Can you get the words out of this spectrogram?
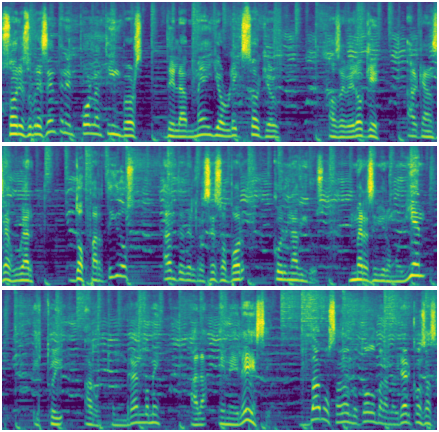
Sobre su presente en el Portland Timbers de la Major League Soccer, aseveró que alcancé a jugar dos partidos antes del receso por coronavirus. Me recibieron muy bien, estoy acostumbrándome a la MLS. Vamos a darlo todo para lograr cosas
